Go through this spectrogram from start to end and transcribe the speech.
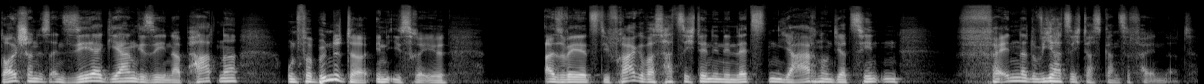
Deutschland ist ein sehr gern gesehener Partner und Verbündeter in Israel. Also wäre jetzt die Frage, was hat sich denn in den letzten Jahren und Jahrzehnten verändert und wie hat sich das Ganze verändert?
